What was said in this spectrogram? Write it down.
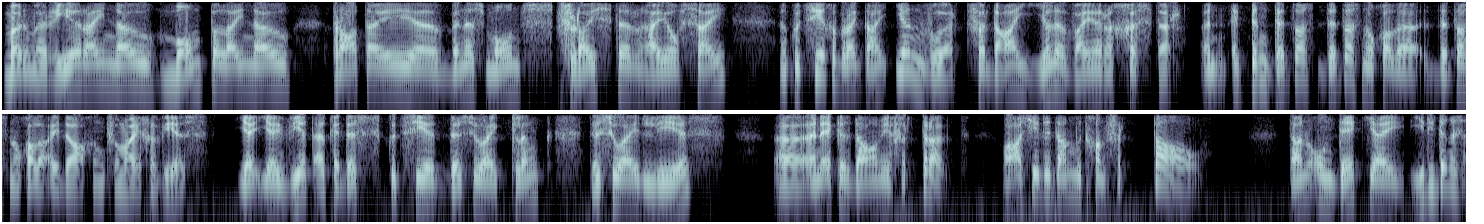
murmureer hy nou, mompel hy nou, praat hy uh, binnesmonds fluister hy of sy. En Kutse gebruik daai een woord vir daai hele wye register. En ek dink dit was dit was nogal 'n dit was nogal 'n uitdaging vir my gewees. Jy jy weet okay, dis Kutse, dis hoe hy klink, dis hoe hy lees. Uh en ek is daarmee vertroud. Maar as jy dit dan moet gaan vertaal, dan ontdek jy hierdie ding is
